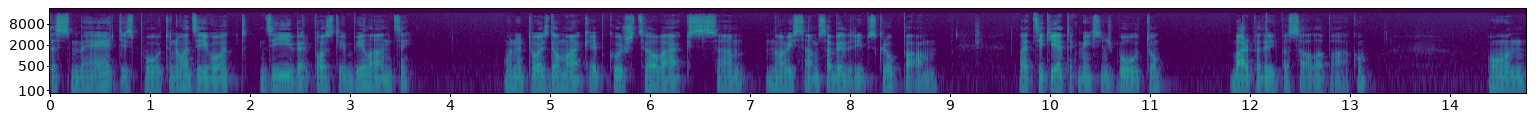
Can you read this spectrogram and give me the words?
tas mērķis būtu nodzīvot dzīvi ar pozitīvu bilanci Un ar to es domāju, ka jebkurš cilvēks um, no visām sabiedrības grupām, lai cik ietekmīgs viņš būtu, var padarīt pasauli labāku. Un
